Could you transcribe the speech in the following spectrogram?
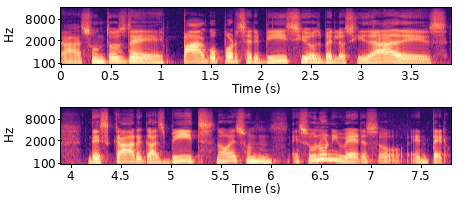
asuntos de pago por servicios, velocidades, descargas, bits, ¿no? Es un, es un universo entero.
